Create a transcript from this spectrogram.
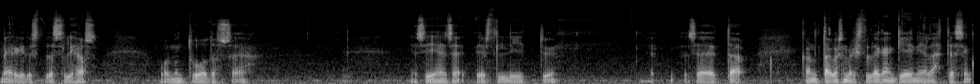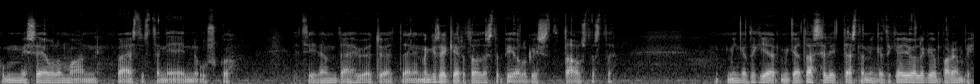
merkitystä tässä lihasvoiman tuotossa ja ja siihen se tietysti liittyy. Se, että kannattaako esimerkiksi tätäkään geeniä lähteä sen kummemmin seulomaan niin väestöstä, niin en usko, että siitä on mitään hyötyä. Että enemmänkin se kertoo tästä biologisesta taustasta, minkä takia, mikä tässä selittää sitä, minkä takia joillekin on parempi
